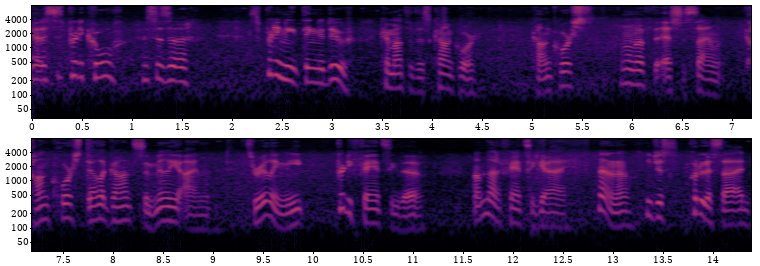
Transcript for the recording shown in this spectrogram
Yeah, this is pretty cool. This is a, it's a pretty neat thing to do. Come out to this concourse. Concourse? I don't know if the S is silent. Concourse d'Elegance Amelia Island. It's really neat. Pretty fancy though. I'm not a fancy guy. I don't know. You just put it aside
